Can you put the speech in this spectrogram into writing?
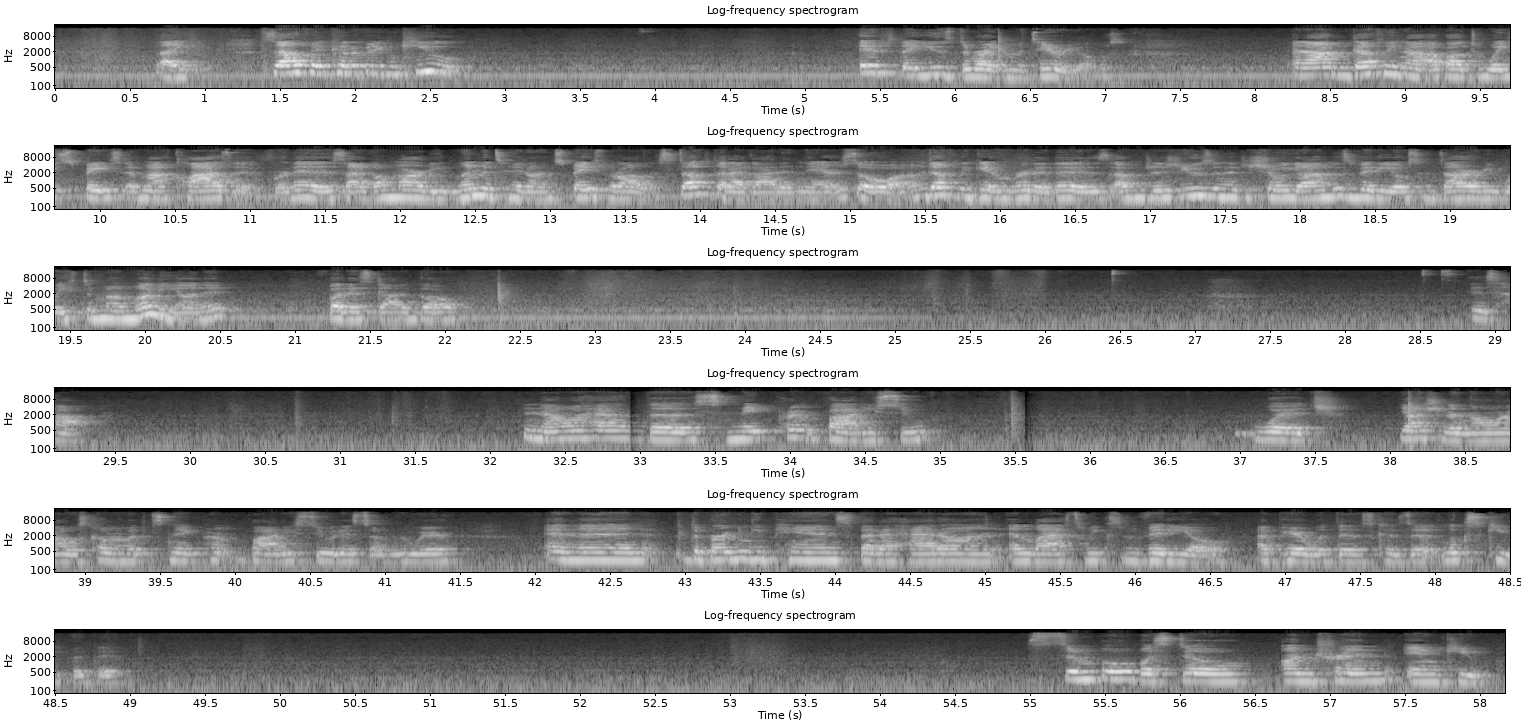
Like, this outfit could have been cute if they used the right materials. And I'm definitely not about to waste space in my closet for this. Like, I'm already limited on space with all the stuff that I got in there. So, I'm definitely getting rid of this. I'm just using it to show y'all in this video since I already wasted my money on it. But it's gotta go. It's hot. Now I have the snake print bodysuit, which y'all should have known I was coming with the snake print bodysuit. It's everywhere. And then the burgundy pants that I had on in last week's video, I paired with this because it looks cute with it. Simple, but still on trend and cute.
